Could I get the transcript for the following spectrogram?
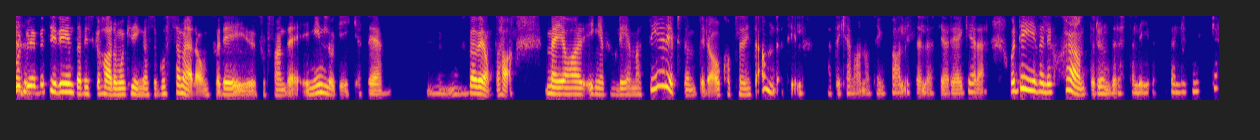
och det betyder inte att vi ska ha dem omkring oss och gossa med dem, för det är ju fortfarande i min logik att det, behöver jag inte ha. Men jag har inga problem att se en repstump idag och kopplar inte an det till att det kan vara någonting farligt eller att jag reagerar. Och det är väldigt skönt att det underlättar livet väldigt mycket.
